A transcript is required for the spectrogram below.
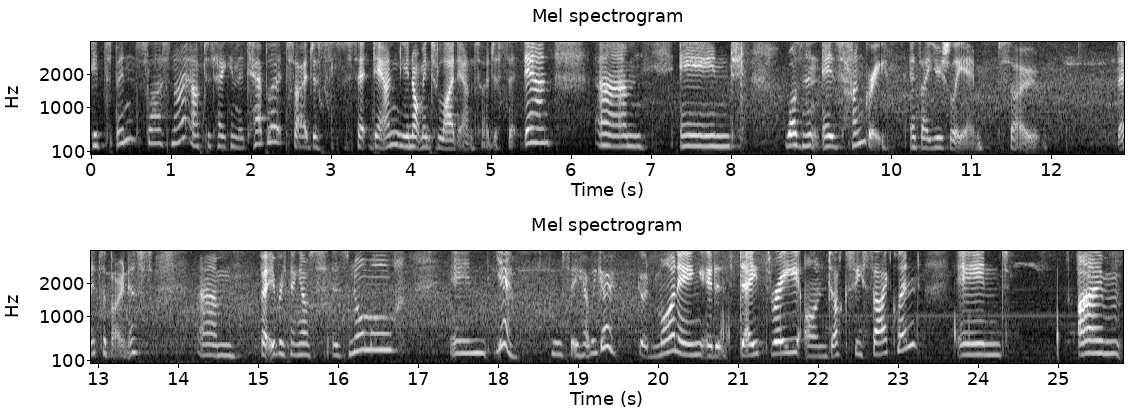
head spins last night after taking the tablet, so I just sat down. You're not meant to lie down, so I just sat down um, and wasn't as hungry as I usually am. So that's a bonus. Um, but everything else is normal, and yeah we'll see how we go. Good morning, it is day three on doxycycline and I'm,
